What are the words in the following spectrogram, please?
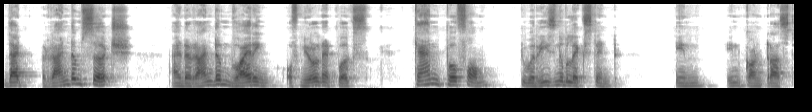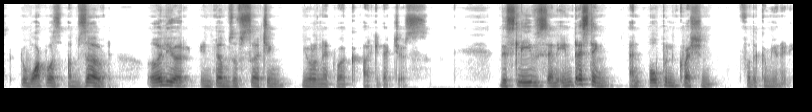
that random search and a random wiring of neural networks can perform to a reasonable extent in, in contrast to what was observed earlier in terms of searching neural network architectures. This leaves an interesting and open question for the community.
